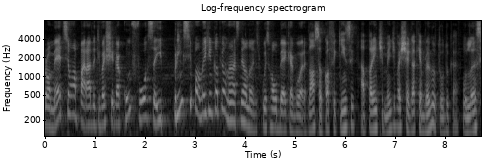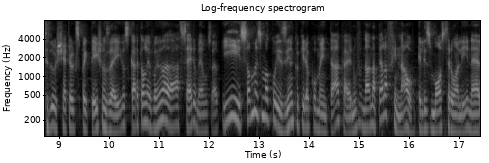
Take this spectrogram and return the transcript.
promete ser uma parada que vai chegar com força aí, principalmente em campeonatos, né, Alanis? Com esse rollback agora. Nossa, o KOF 15 aparentemente vai chegar quebrando tudo, cara. O lance do Shatter Expectations aí, os caras estão levando a, a, sério mesmo, sabe? E só mais uma coisinha que eu queria comentar, cara. No, na, na, tela final, eles mostram ali, né,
